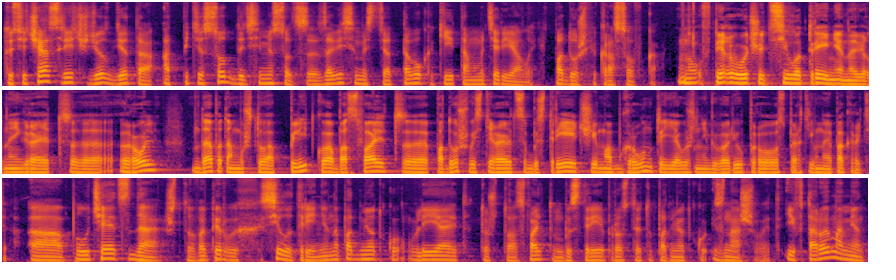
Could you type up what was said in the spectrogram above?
То сейчас речь идет где-то от 500 до 700, в зависимости от того, какие там материалы в подошве кроссовка. Ну, в первую очередь, сила трения, наверное, играет э, роль, да, потому что об плитку, об асфальт э, подошвы стираются быстрее, чем об грунт, и я уже не говорю про спортивное покрытие. А, получается, да, что, во-первых, сила трения на подметку влияет, то, что асфальт, он быстрее просто эту подметку изнашивает. И второй момент,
